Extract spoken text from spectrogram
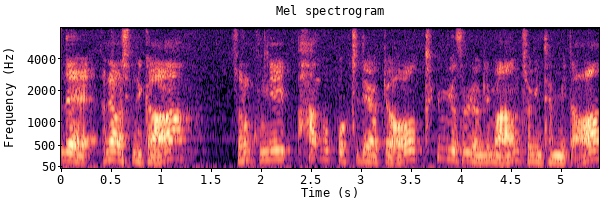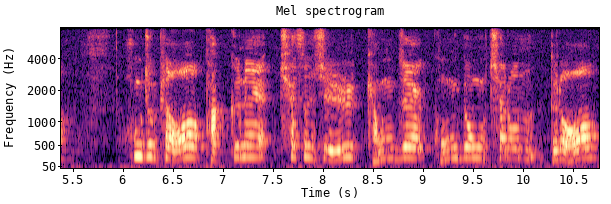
네, 안녕하십니까. 저는 국립한국복지대학교 특임교수를 역임한 정인태입니다. 홍준표, 박근혜, 최순실 경제 공동체론 들어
